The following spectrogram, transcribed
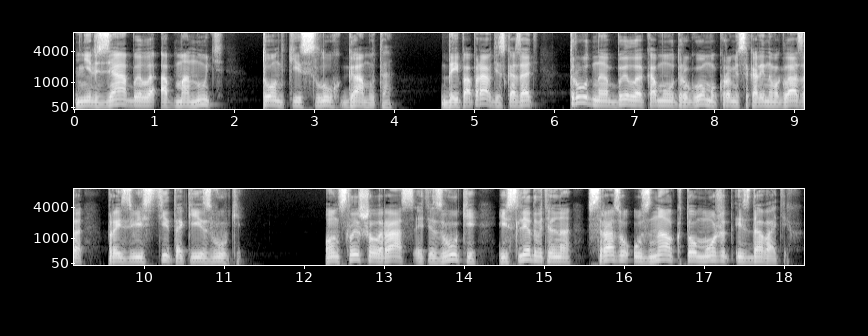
Нельзя было обмануть тонкий слух Гамута. Да и по правде сказать, трудно было кому другому, кроме соколиного глаза, произвести такие звуки. Он слышал раз эти звуки и, следовательно, сразу узнал, кто может издавать их.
